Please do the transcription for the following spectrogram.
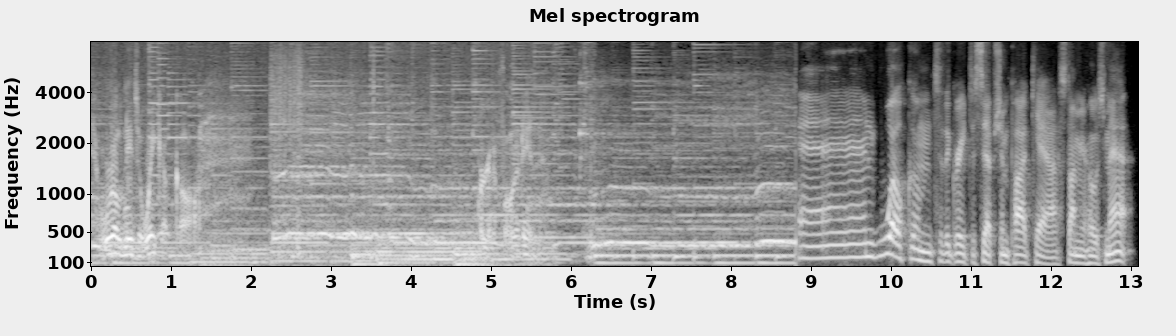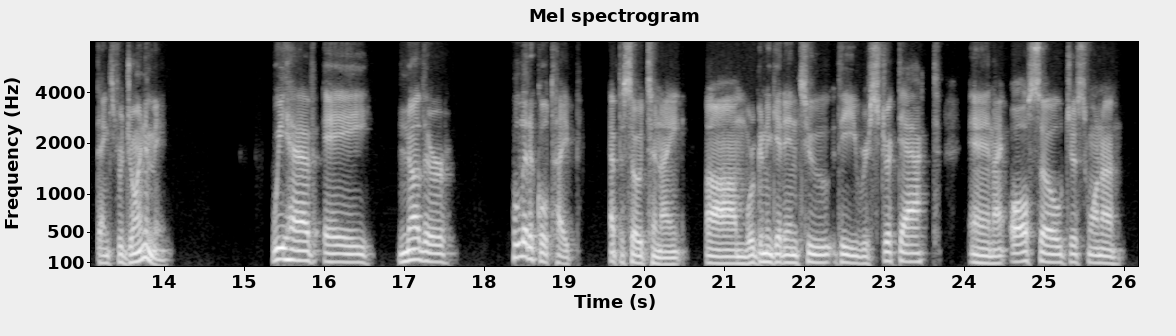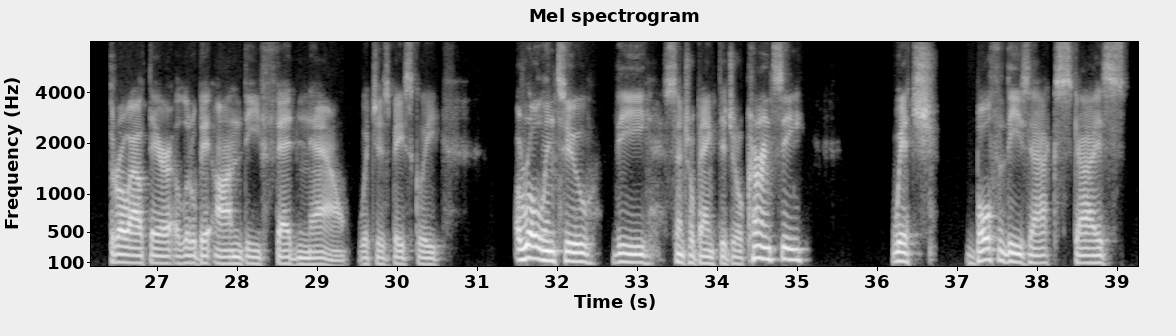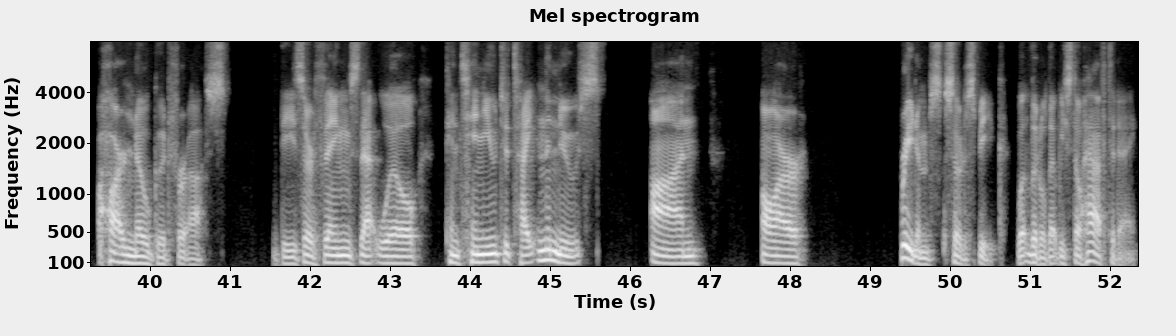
The world needs a wake-up call. We're gonna phone it in. And welcome to the Great Deception Podcast. I'm your host, Matt. Thanks for joining me. We have a, another political type episode tonight. Um, we're going to get into the Restrict Act. And I also just want to throw out there a little bit on the FedNow, which is basically a roll into the central bank digital currency, which both of these acts, guys, are no good for us. These are things that will continue to tighten the noose on our freedoms, so to speak, what little that we still have today.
